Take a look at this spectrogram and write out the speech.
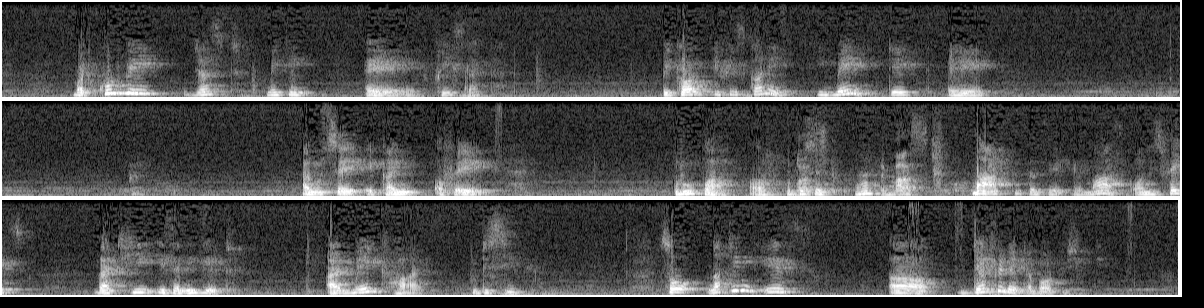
but could be just making a face like that. Because if he's cunning, he may take a I would say a kind of a rupa or what do you say? Huh? A mask. Mask, you can say a mask on his face that he is an idiot I may try to deceive you. So nothing is uh, definite about Vishuddhi.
